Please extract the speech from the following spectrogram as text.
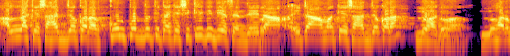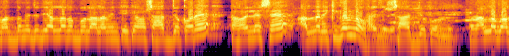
আল্লাহকে সাহায্য করার কোন পদ্ধতিটাকে স্বীকৃতি দিয়েছেন যে এটা এটা আমাকে সাহায্য করা? লোহাকে লোহা। লোহার মাধ্যমে যদি আল্লাহ রব্বুল আলমিনকে কেউ সাহায্য করে তাহলে সে আল্লাহরে কি করল। সাহায্য করল। কারণ আল্লাহ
